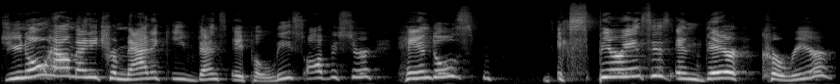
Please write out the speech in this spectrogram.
Do you know how many traumatic events a police officer handles, experiences in their career?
